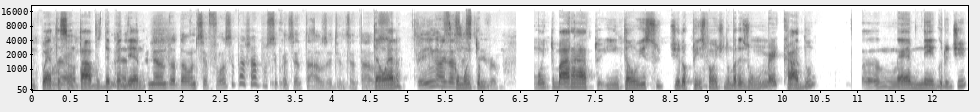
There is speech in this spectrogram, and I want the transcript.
50 um real, centavos, dependendo. Né? Dependendo de onde você for, você baixava por 50 centavos, 80 centavos. Então era bem mais ficou muito, muito barato. E então isso gerou principalmente no Brasil um mercado né, negro de,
